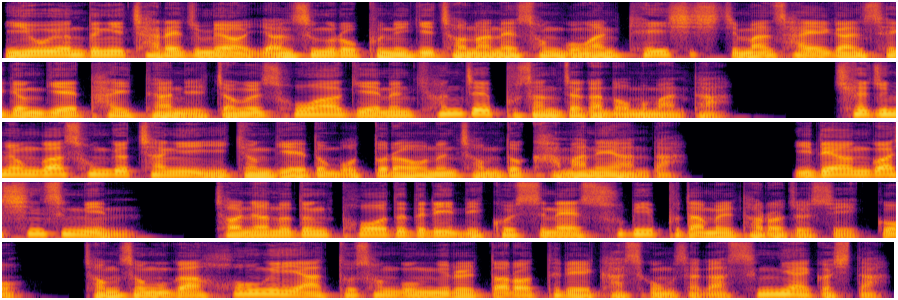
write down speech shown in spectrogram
이호연 등이 잘해주며 연승으로 분위기 전환에 성공한 KCC지만 4일간 3경기의 타이트한 일정을 소화하기에는 현재 부상자가 너무 많다. 최준용과 송교창이 이 경기에도 못 돌아오는 점도 감안해야 한다. 이대현과 신승민, 전현우 등 포워드들이 니콜슨의 수비 부담을 덜어줄 수 있고 정성우가 허웅의 야투 성공률을 떨어뜨릴 가스공사가 승리할 것이다.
